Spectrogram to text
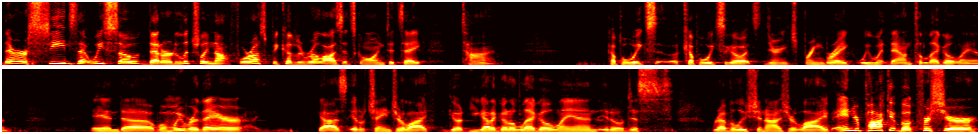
there are seeds that we sow that are literally not for us because we realize it's going to take time. A couple weeks, a couple weeks ago, it's during spring break, we went down to Legoland. And uh, when we were there, guys, it'll change your life. You, go, you got to go to Legoland, it'll just revolutionize your life and your pocketbook for sure.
